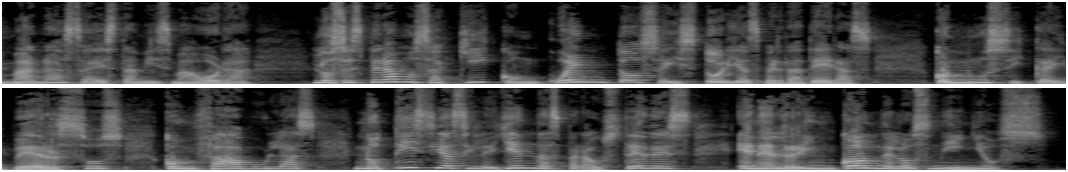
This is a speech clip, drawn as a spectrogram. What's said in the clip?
Semanas, a esta misma hora, los esperamos aquí con cuentos e historias verdaderas, con música y versos, con fábulas, noticias y leyendas para ustedes en el Rincón de los Niños.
